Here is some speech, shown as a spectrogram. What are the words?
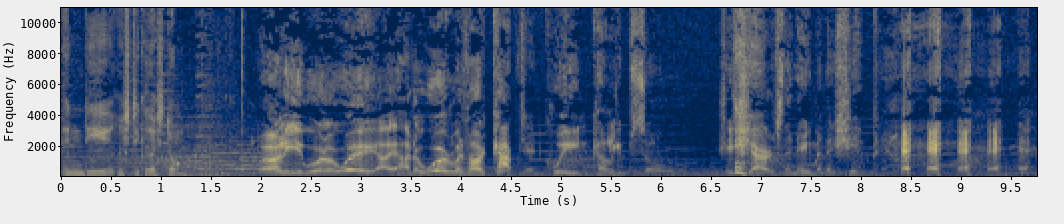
in die richtige Richtung. While you were away, I had a word with our captain, Queen Calypso. She shares the name of the ship.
